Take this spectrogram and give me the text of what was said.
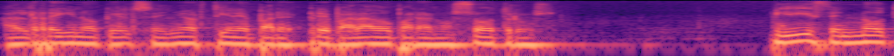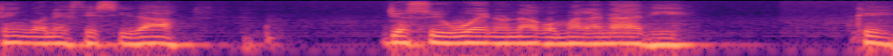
al reino que el Señor tiene preparado para nosotros. Y dicen, no tengo necesidad, yo soy bueno, no hago mal a nadie. ¿Qué?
